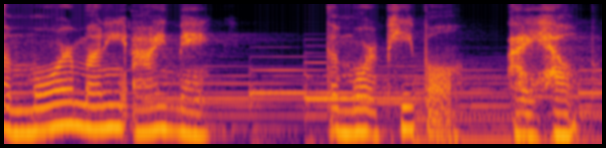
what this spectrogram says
The more money I make, the more people I help.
